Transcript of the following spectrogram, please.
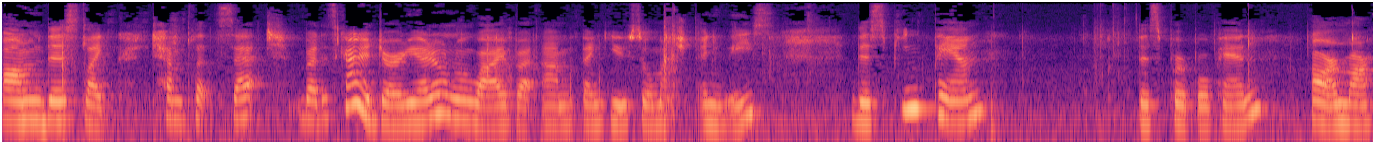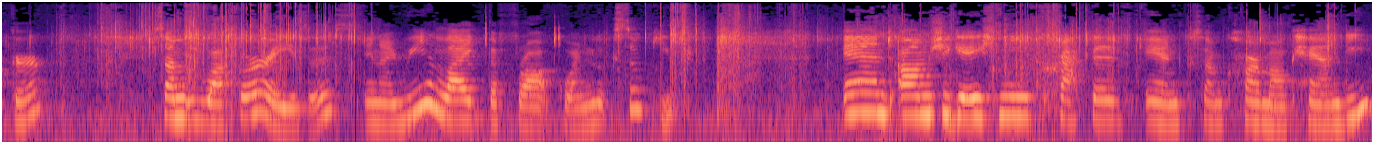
um, this like template set. But it's kind of dirty. I don't know why, but um, thank you so much anyways this pink pen, this purple pen, or marker, some Iwako erasers, and I really like the frog one. It looks so cute. And um, she gave me crackers and some caramel candy.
